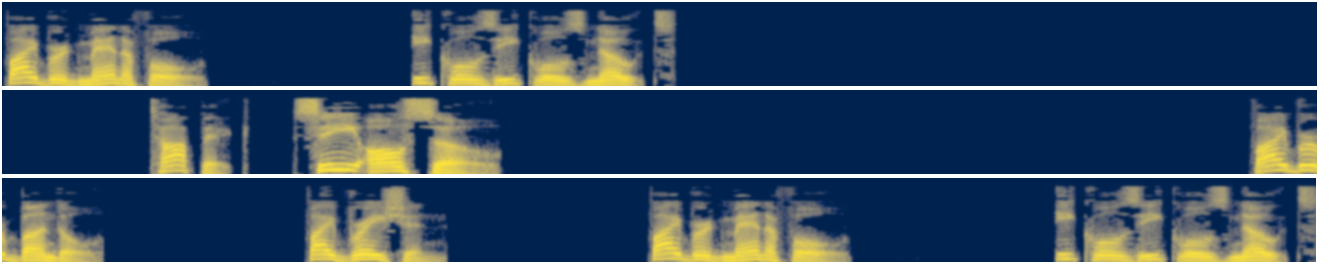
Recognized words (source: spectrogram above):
Fibered manifold. Equals Notes Topic. See also. Fiber bundle. Fibration. Fibered manifold. Notes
